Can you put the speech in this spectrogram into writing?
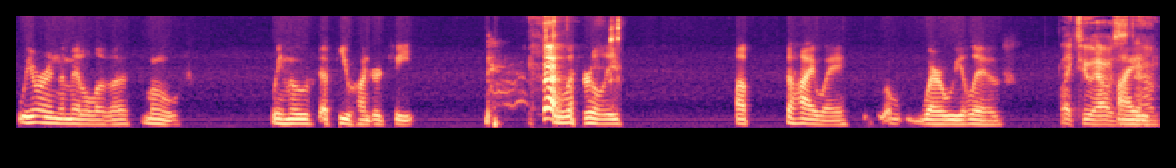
we were in the middle of a move. We moved a few hundred feet, literally up the highway where we live. like two houses I- down.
